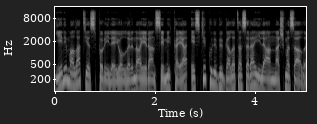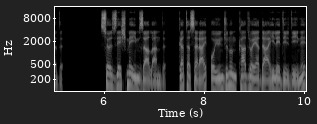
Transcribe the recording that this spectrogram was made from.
Yeni Malatya Spor ile yollarını ayıran Semih Kaya, eski kulübü Galatasaray ile anlaşma sağladı. Sözleşme imzalandı. Galatasaray, oyuncunun kadroya dahil edildiğini,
